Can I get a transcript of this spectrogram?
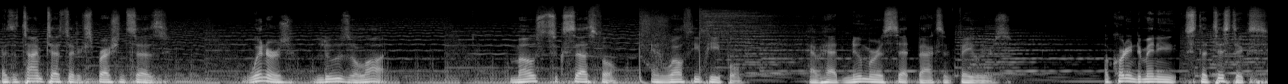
As the time tested expression says, winners lose a lot. Most successful and wealthy people have had numerous setbacks and failures. According to many statistics,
